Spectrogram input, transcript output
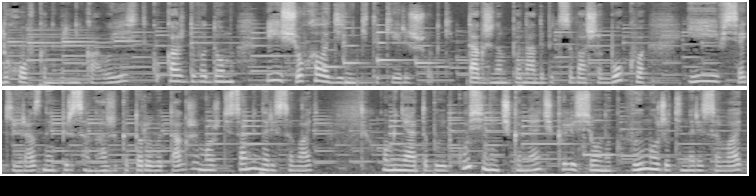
Духовка наверняка есть у каждого дома. И еще в холодильнике такие решетки. Также нам понадобится ваша буква и всякие разные персонажи, которые вы также можете сами нарисовать. У меня это будет гусеничка, мячик и лисенок. Вы можете нарисовать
